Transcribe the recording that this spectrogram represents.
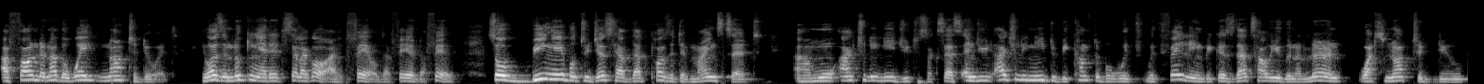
I found another way not to do it. He wasn't looking at it, say, like, oh, I failed, I failed, I failed. So being able to just have that positive mindset um, will actually lead you to success. And you actually need to be comfortable with with failing because that's how you're going to learn what not to do.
